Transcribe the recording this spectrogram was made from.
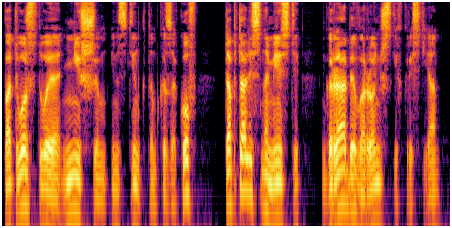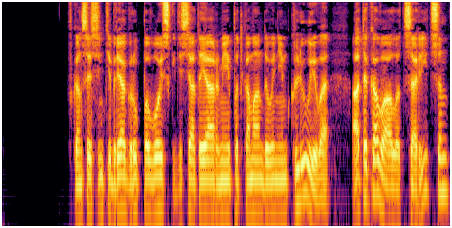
потворствуя низшим инстинктам казаков, топтались на месте, грабя воронежских крестьян. В конце сентября группа войск 10-й армии под командованием Клюева атаковала Царицын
